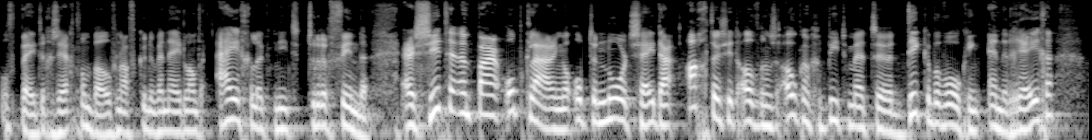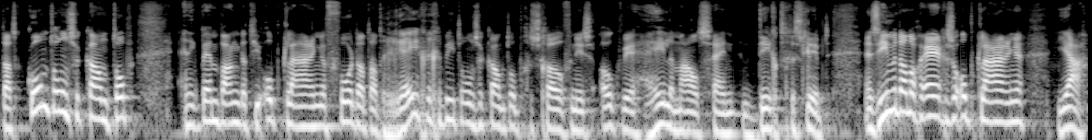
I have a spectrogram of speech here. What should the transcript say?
Of beter gezegd, van bovenaf kunnen we Nederland eigenlijk niet terugvinden. Er zitten een paar opklaringen op de Noordzee. Daarachter zit overigens ook een gebied met uh, dikke bewolking en regen. Dat komt onze kant op. En ik ben bang dat die opklaringen, voordat dat regengebied onze kant op geschoven is, ook weer helemaal zijn dichtgeslipt. En zien we dan nog ergens opklaringen? Ja,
